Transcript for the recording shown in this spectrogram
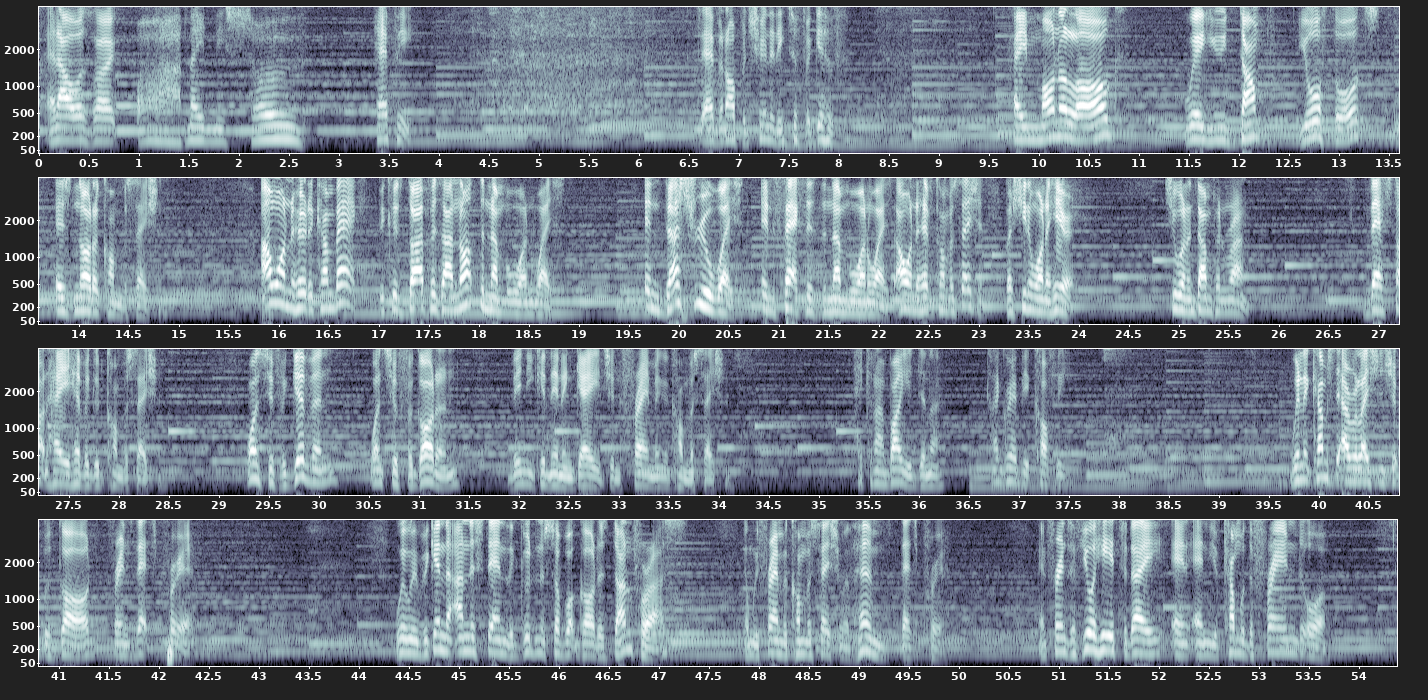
And I was like, Oh, it made me so happy to have an opportunity to forgive. A monologue where you dump your thoughts is not a conversation. I wanted her to come back because diapers are not the number one waste. Industrial waste, in fact, is the number one waste. I want to have a conversation, but she didn't want to hear it. She want to dump and run. That's not how you have a good conversation. Once you're forgiven, once you're forgotten, then you can then engage in framing a conversation. Hey, can I buy you dinner? Can I grab you coffee? When it comes to our relationship with God, friends, that's prayer. Where we begin to understand the goodness of what God has done for us and we frame a conversation with Him, that's prayer. And friends, if you're here today and, and you've come with a friend or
